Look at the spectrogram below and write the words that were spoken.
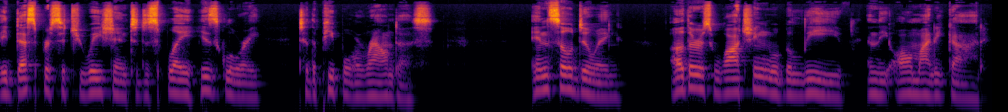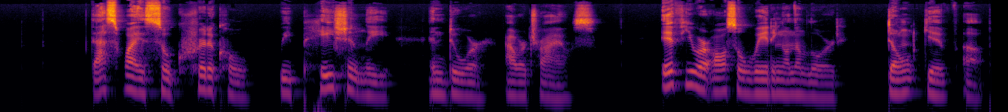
a desperate situation to display His glory to the people around us. In so doing, Others watching will believe in the Almighty God. That's why it's so critical we patiently endure our trials. If you are also waiting on the Lord, don't give up.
